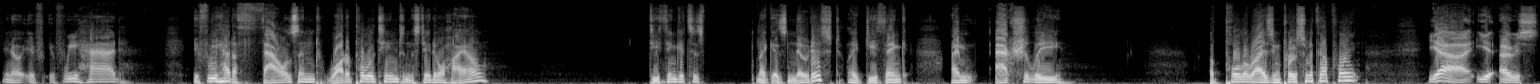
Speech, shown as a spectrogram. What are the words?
you know if if we had if we had a thousand water polo teams in the state of ohio do you think it's as like as noticed like do you think i'm actually a polarizing person at that point Yeah, yeah, I was.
